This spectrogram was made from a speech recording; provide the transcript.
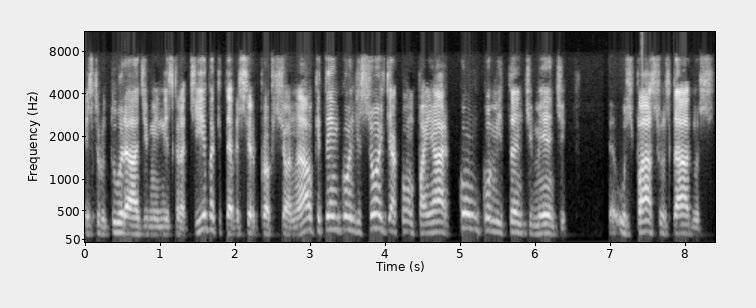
estrutura administrativa, que deve ser profissional, que tem condições de acompanhar concomitantemente eh, os passos dados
